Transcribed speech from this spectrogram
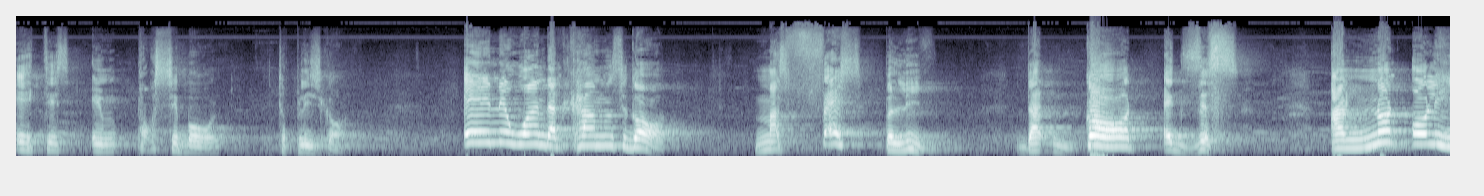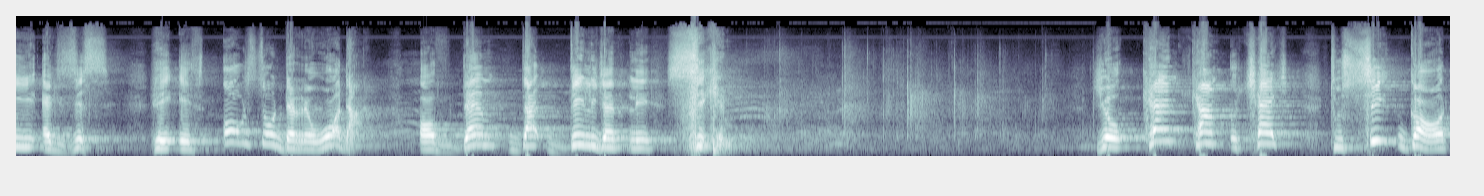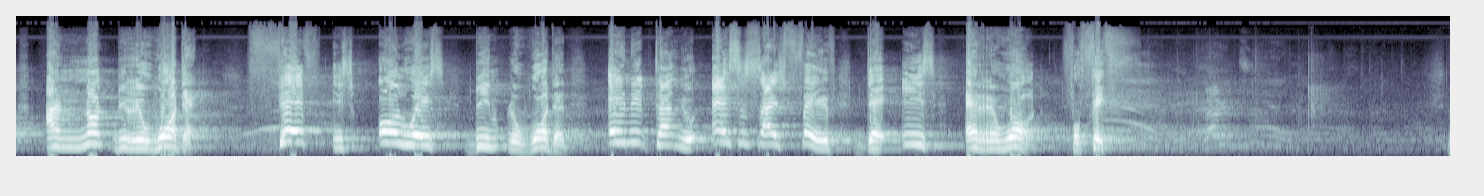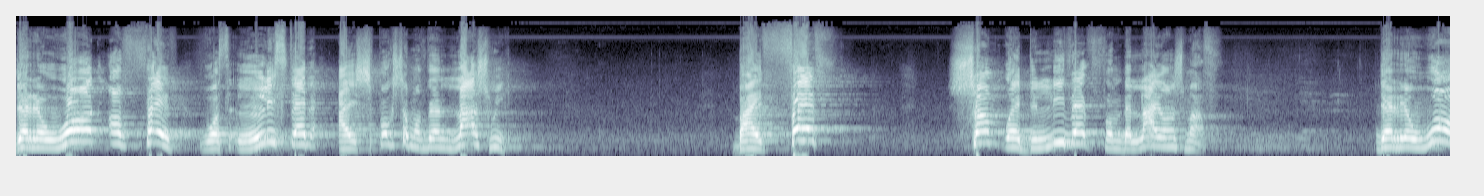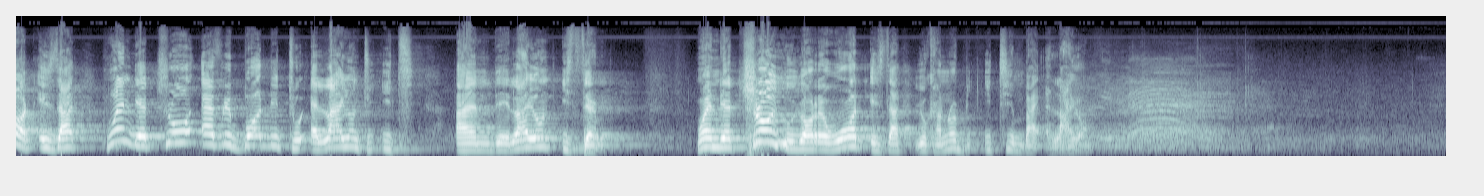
it is impossible to please God. Anyone that comes to God must first believe that God exists. And not only he exists, he is also the rewarder of them that diligently seek him. You can't come to church to seek God and not be rewarded. Faith is always being rewarded anytime you exercise faith, there is a reward for faith. The reward of faith was listed. I spoke some of them last week. By faith, some were delivered from the lion's mouth. The reward is that when they throw everybody to a lion to eat, and the lion eats them, when they throw you, your reward is that you cannot be eaten by a lion.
